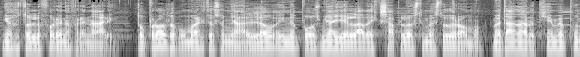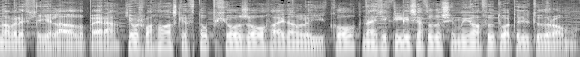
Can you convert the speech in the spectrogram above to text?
νιώθω το λεωφορείο να φρενάρει. Το πρώτο που μου έρχεται στο μυαλό είναι πως μια γελάδα έχει ξαπλώσει στη μέση του δρόμου. Μετά αναρωτιέμαι πού να βρέθηκε η γελάδα εδώ πέρα και προσπαθώ να σκεφτώ ποιο ζώο θα ήταν λογικό να έχει κλείσει αυτό το σημείο αυτού του ατέλειου του δρόμου.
